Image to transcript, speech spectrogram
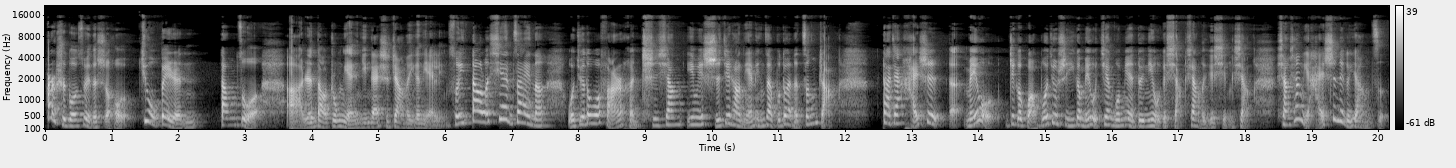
二十多岁的时候就被人。当做啊，人到中年应该是这样的一个年龄，所以到了现在呢，我觉得我反而很吃香，因为实际上年龄在不断的增长。大家还是呃没有这个广播，就是一个没有见过面，对你有个想象的一个形象，想象你还是那个样子。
